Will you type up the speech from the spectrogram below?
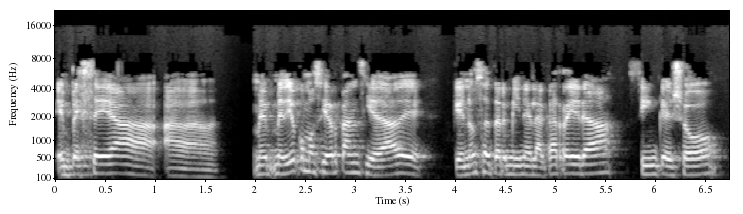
empecé a, me, dio como cierta ansiedad de que no se termine la carrera sin que yo,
